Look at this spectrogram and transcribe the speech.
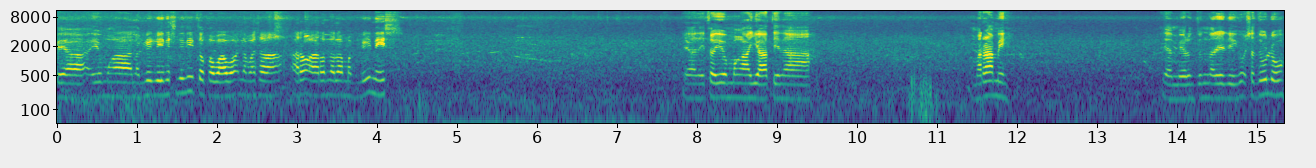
Kaya yung mga naglilinis din dito kawawa naman sa araw-araw na lang maglinis. Yan ito yung mga yate na marami. Yan meron dun naliligo sa dulo.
